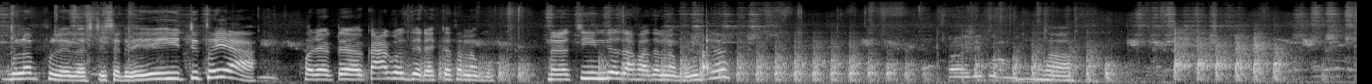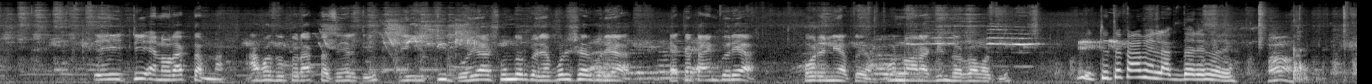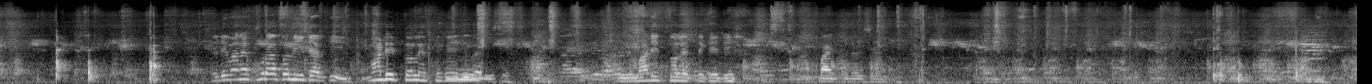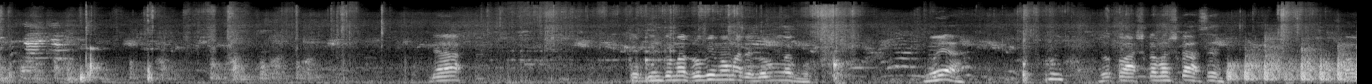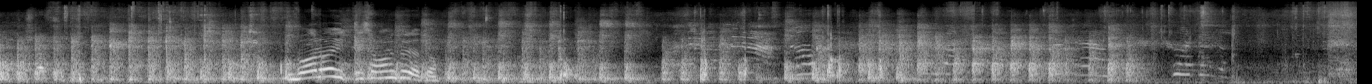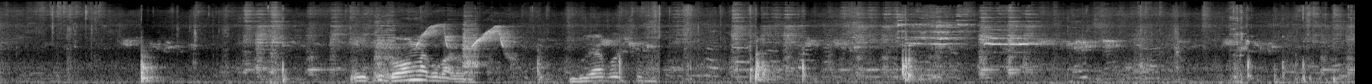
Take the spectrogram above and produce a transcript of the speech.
গোলাপ ফুলের গাছটি সাইডে। এই ইটটি থইয়া পরে একটা কাগজ দিয়ে লাগবো। না চিন দিয়ে জাফা দেন লাগবো বুঝছ? হ্যাঁ হ্যাঁ। এইটি এনে রাখতাম না আপাতত রাখতেছি আর কি। এই ইটটি ধরিয়া সুন্দর করিয়া পরিষ্কার করিয়া একটা টাইম করিয়া পরে নিয়ে তো অন্য আর একদিন ধরবাম আর কি। একটু তো কামে লাগতো রে ঘরে। হ্যাঁ। এটি মানে পুরাতন ইট আর কি মাটির তলের থেকে এটি বাড়িছে এই যে মাটির তলের থেকে এটি একদিন তোমার রবি মামারে লোন লাগবো। লইয়া যত আশকা বাসকা আছে বড় একটু সমান করে তো। একটু গরম লাগবো ভালো? ধুয়া পড়ছে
